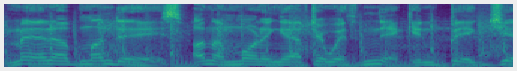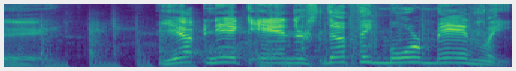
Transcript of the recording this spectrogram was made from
Man Up Mondays on the morning after with Nick and Big J. Yep, Nick, and there's nothing more manly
